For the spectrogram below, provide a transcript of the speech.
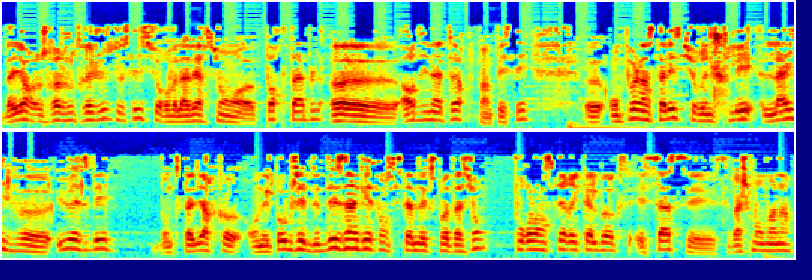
D'ailleurs, je rajouterais juste aussi sur la version portable, euh, ordinateur, enfin PC, on peut l'installer sur une clé live USB. Donc c'est-à-dire qu'on n'est pas obligé de désinguer son système d'exploitation pour lancer Recalbox. Et ça, c'est vachement malin.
